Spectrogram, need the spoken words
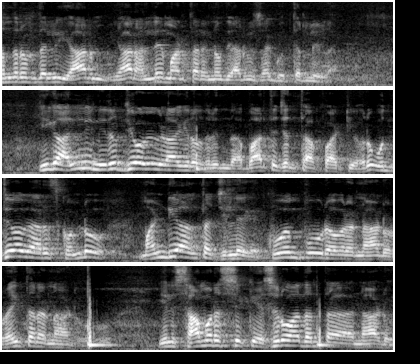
ಸಂದರ್ಭದಲ್ಲಿ ಯಾರು ಯಾರು ಹಲ್ಲೆ ಮಾಡ್ತಾರೆ ಅನ್ನೋದು ಯಾರಿಗೂ ಸಹ ಗೊತ್ತಿರಲಿಲ್ಲ. ಈಗ ಅಲ್ಲಿ ನಿರುದ್ಯೋಗಿಗಳಾಗಿರೋದ್ರಿಂದ ಭಾರತೀಯ ಜನತಾ ಪಾರ್ಟಿಯವರು ಉದ್ಯೋಗ ಅರಸ್ಕೊಂಡು ಮಂಡ್ಯ ಅಂತ ಜಿಲ್ಲೆಗೆ, ಕುವೆಂಪುರವರ ನಾಡು, ರೈತರ ನಾಡು ಇಲ್ಲಿ ಸಾಮರಸ್ಯಕ್ಕೆ ಹೆಸರುವಾದಂಥ ನಾಡು,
